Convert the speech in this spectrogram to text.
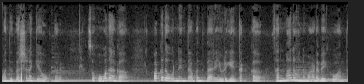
ಒಂದು ದರ್ಶನಕ್ಕೆ ಹೋಗ್ತಾರೆ. ಸೊ, ಹೋದಾಗ ಪಕ್ಕದ ಊರಿನಿಂದ ಬಂದಿದ್ದಾರೆ. ಇವರಿಗೆ ತಕ್ಕ ಸನ್ಮಾನವನ್ನು ಮಾಡಬೇಕು ಅಂತ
